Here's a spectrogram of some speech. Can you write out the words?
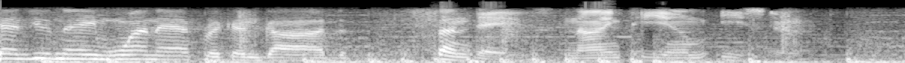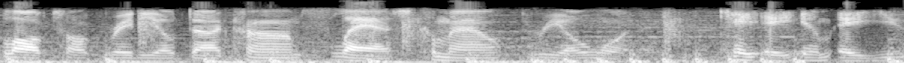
Can you name one African God? Sundays, 9 p.m. Eastern. blogtalkradio.com slash Kamau 301. K-A-M-A-U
